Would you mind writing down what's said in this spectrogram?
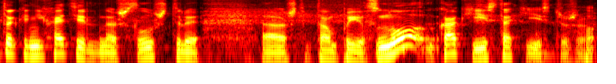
что что только не хотели наши слушатели, э, чтобы там появился. Но как есть, так есть уже.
